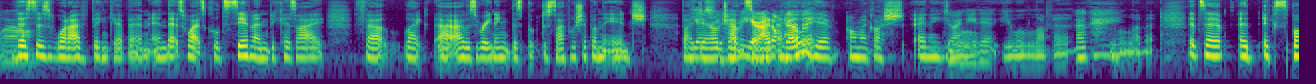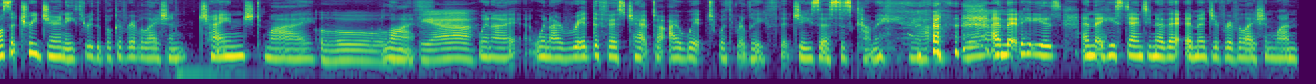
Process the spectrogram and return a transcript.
Wow. this is what I've been given. And that's why it's called Seven because I felt like I, I was reading this book, Discipleship on the Edge by Yes, Darrell you have it Johnson. I don't know have it. here. Oh my gosh, Annie. Do I will- need it? You will love it. Okay. You will love it. It's a, a expository journey through the book of Revelation changed my Oh, life. Yeah. When I when I read the first chapter, I wept with relief that Jesus is coming, Yeah, yeah. and that he is, and that he stands. You know that image of Revelation one.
